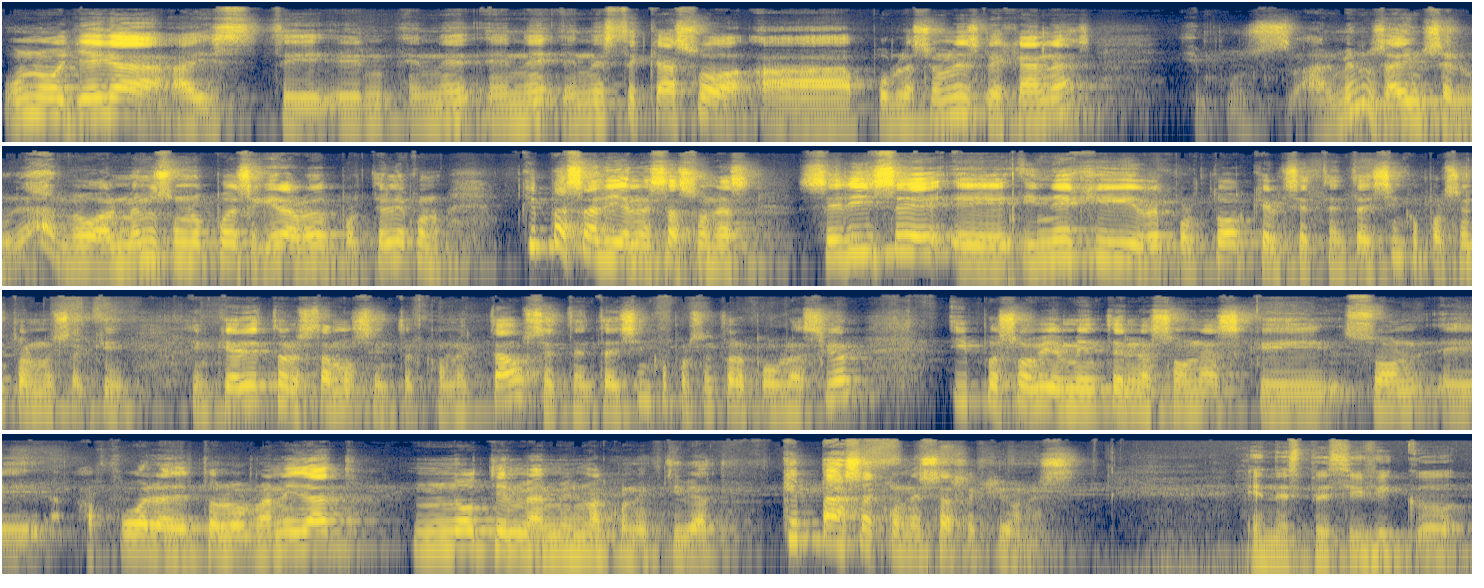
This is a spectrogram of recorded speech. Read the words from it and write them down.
uno llega a este, en, en, en este caso a poblaciones lejanas pues al menos hay un celular, ¿no? Al menos uno puede seguir hablando por teléfono. ¿Qué pasaría en esas zonas? Se dice, eh, INEGI reportó que el 75%, al menos aquí en Querétaro, estamos interconectados, 75% de la población, y pues obviamente en las zonas que son eh, afuera de toda la urbanidad no tienen la misma conectividad. ¿Qué pasa con esas regiones? En específico,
